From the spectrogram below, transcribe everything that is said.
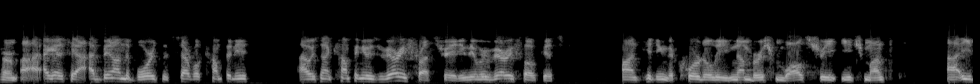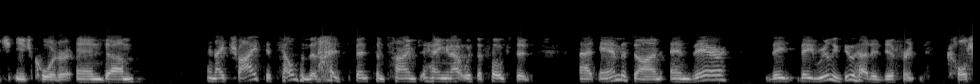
term, I, I got to say I've been on the boards of several companies. I was in a company that was very frustrating. They were very focused on hitting the quarterly numbers from Wall Street each month, uh, each each quarter, and um, and I tried to tell them that I'd spent some time hanging out with the folks at at Amazon, and there they they really do have a different culture,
